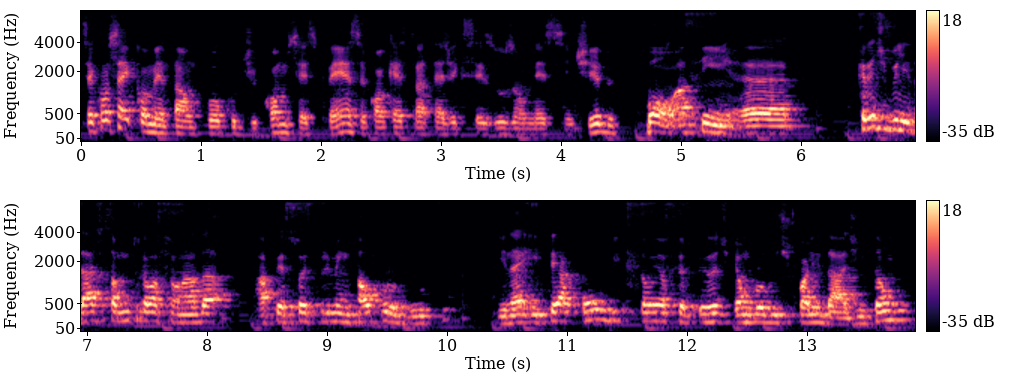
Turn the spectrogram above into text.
Você consegue comentar um pouco de como vocês pensam, qual é a estratégia que vocês usam nesse sentido? Bom, assim, é, credibilidade está muito relacionada a pessoa experimentar o produto e, né, e ter a convicção e a certeza de que é um produto de qualidade. Então,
